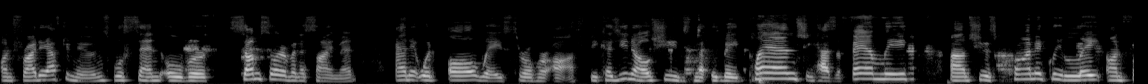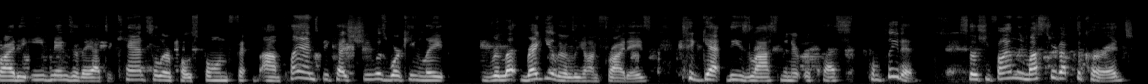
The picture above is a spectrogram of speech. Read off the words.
on Friday afternoons will send over some sort of an assignment and it would always throw her off because you know she's made plans she has a family um, she was chronically late on friday evenings or they had to cancel or postpone um, plans because she was working late re- regularly on Fridays to get these last minute requests completed. So she finally mustered up the courage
